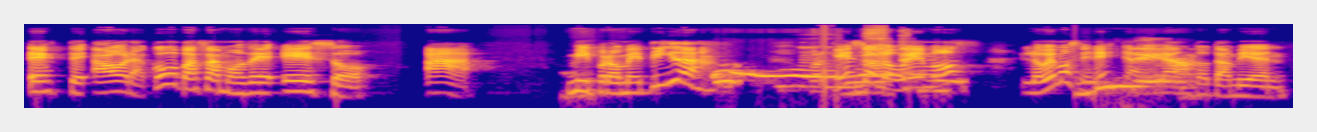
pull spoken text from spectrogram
Este, ahora, ¿cómo pasamos de eso a mi prometida? Porque eso lo vemos lo vemos en este adelanto también.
